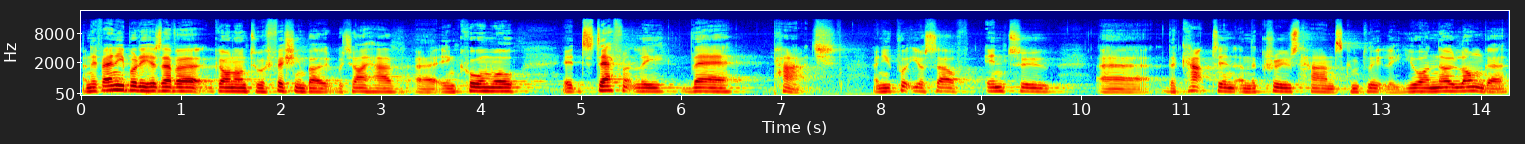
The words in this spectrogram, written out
And if anybody has ever gone onto a fishing boat, which I have uh, in Cornwall, it's definitely their patch. And you put yourself into uh, the captain and the crew's hands completely. You are no longer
